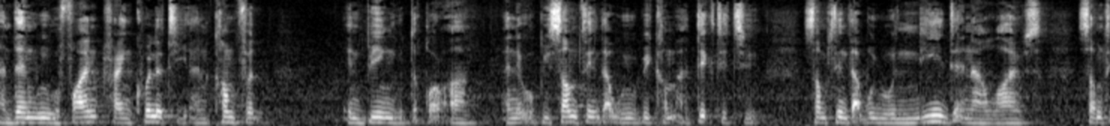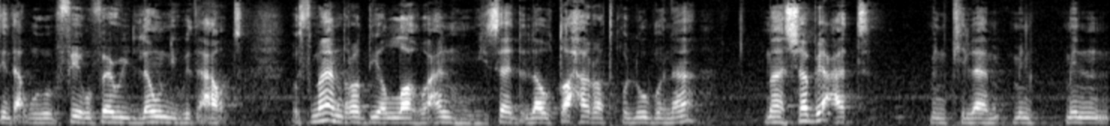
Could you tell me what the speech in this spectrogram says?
And then we will find tranquility and comfort in being with the Quran. And it will be something that we will become addicted to, something that we will need in our lives something that we will feel very lonely without. Uthman radiallahu anhu, he said, لو طهرت قلوبنا ما شبعت من كلام من من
